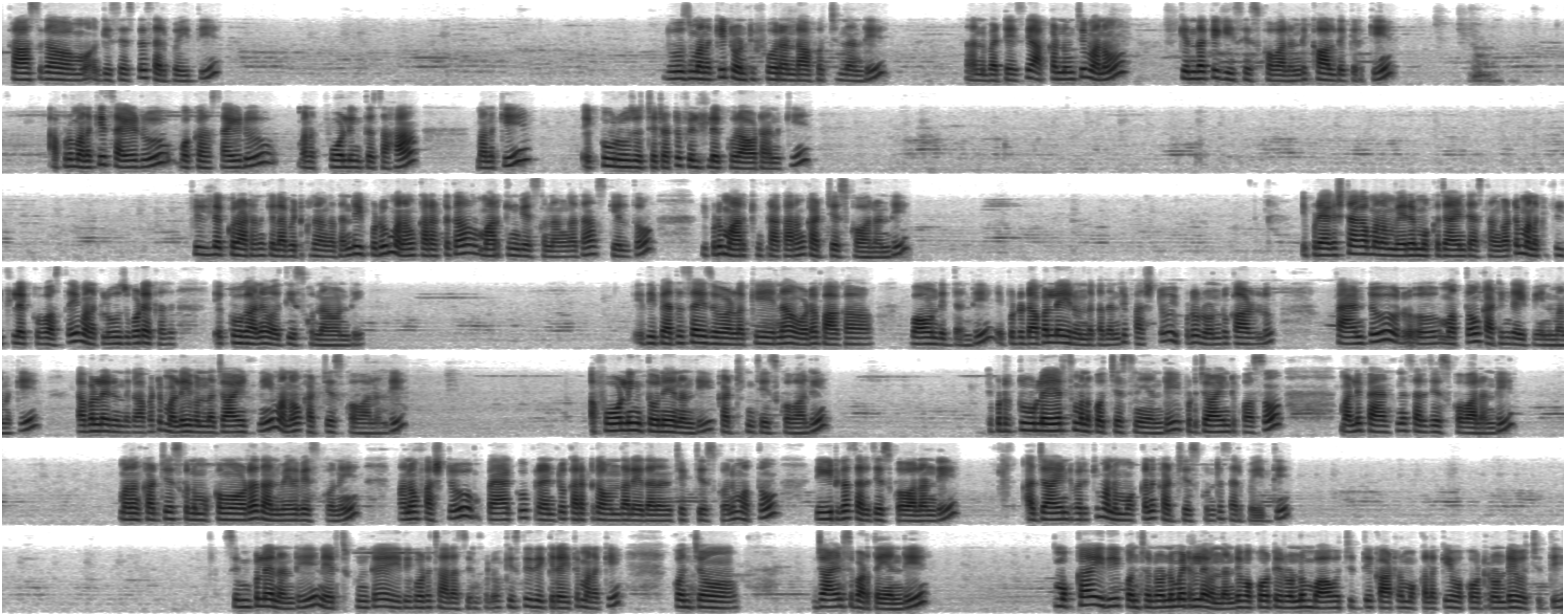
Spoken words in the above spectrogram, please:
క్రాస్గా గీసేస్తే సరిపోయిద్ది. లూజ్ మనకి ట్వంటీ ఫోర్ అండ్ హాఫ్ వచ్చిందండి. దాన్ని బట్టేసి అక్కడ నుంచి మనం కిందకి గీసేసుకోవాలండి కాల్ దగ్గరికి. అప్పుడు మనకి సైడు ఒక సైడు మనకు ఫోల్డింగ్తో సహా మనకి ఎక్కువ లూజ్ వచ్చేటట్టు ఫిల్ట్లు ఎక్కువ రావడానికి ఫిల్ట్లు ఎక్కువ రావడానికి ఇలా పెట్టుకున్నాం కదండి. ఇప్పుడు మనం కరెక్ట్గా మార్కింగ్ వేసుకున్నాం కదా స్కేల్తో. ఇప్పుడు మార్కింగ్ ప్రకారం కట్ చేసుకోవాలండి. ఇప్పుడు ఎక్స్ట్రాగా మనం వేరే మొక్క జాయింట్ వేస్తాం కాబట్టి మనకి ఫిల్ట్లు ఎక్కువ వస్తాయి. మనకి లూజ్ కూడా ఎక్కువగానే తీసుకున్నామండి. ఇది పెద్ద సైజు వాళ్ళకినా కూడా బాగా బాగుండిద్దండి. ఇప్పుడు డబల్ లేయర్ ఉంది కదండి ఫస్ట్. ఇప్పుడు రెండు కాళ్ళు ప్యాంటు మొత్తం కటింగ్ అయిపోయింది మనకి. డబల్ లేయర్ ఉంది కాబట్టి మళ్ళీ ఉన్న జాయింట్ని మనం కట్ చేసుకోవాలండి. ఆ ఫోల్డింగ్తోనేనండి కటింగ్ చేసుకోవాలి. ఇప్పుడు టూ లేయర్స్ మనకు వచ్చేసినాయండి ఇప్పుడు జాయింట్ కోసం మళ్ళీ ప్యాంట్ని సరి చేసుకోవాలండి. మనం కట్ చేసుకున్న ముక్క కూడా దాని మీద వేసుకొని మనం ఫస్ట్ బ్యాక్ ఫ్రంట్ కరెక్ట్గా ఉందా లేదా అని చెక్ చేసుకొని మొత్తం నీట్గా సరి చేసుకోవాలండి. ఆ జాయింట్ వరకు మనం మొక్కని కట్ చేసుకుంటే సరిపోయిద్ది. సింపులేనండి. నేర్చుకుంటే ఇది కూడా చాలా సింపుల్. కిస్తీ దగ్గర అయితే మనకి కొంచెం జాయింట్స్ పడతాయండి. ముక్క ఇది కొంచెం రెండు మీటర్లే ఉందండి. ఒక్కోటి రెండు బాగా వచ్చిద్ది కాటన్ ముక్కలకి ఒక్కోటి రెండే వచ్చిద్ది.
